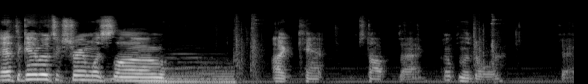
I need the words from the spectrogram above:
And the game moves extremely slow, I can't stop that. Open the door. Okay.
